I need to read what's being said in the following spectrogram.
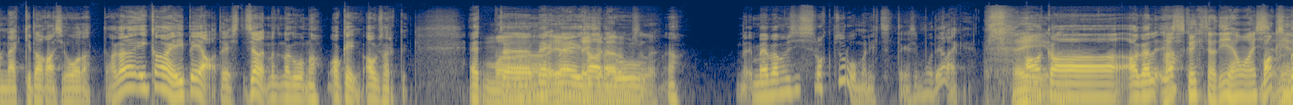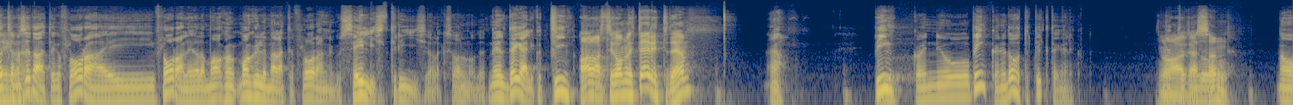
on äkki tagasi oodata, aga ei ka ei pea tõesti, selles mõttes nagu noh, okei okay,, aus värk et Ma äh, me, me jään ei saa nagu noh, me peame siis rohkem suruma lihtsalt, ega siin muud ei olegi. Aga, aga jah, kõik teevad ise oma asja. ma hakkasin mõtlema seda, et ega Flora ei, Floral ei ole, ma, ma küll ei mäleta, et Floral nagu sellist kriisi oleks olnud, et neil tegelikult pink halvasti komplekteeritud, jah? jah, pink on ju, pink on ju tohutult pikk tegelikult. No aga kas on? no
